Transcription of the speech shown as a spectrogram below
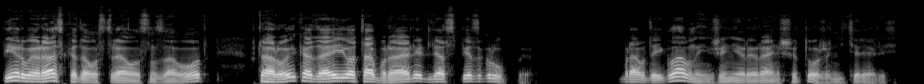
Первый раз, когда устраивалась на завод, второй, когда ее отобрали для спецгруппы. Правда, и главные инженеры раньше тоже не терялись.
